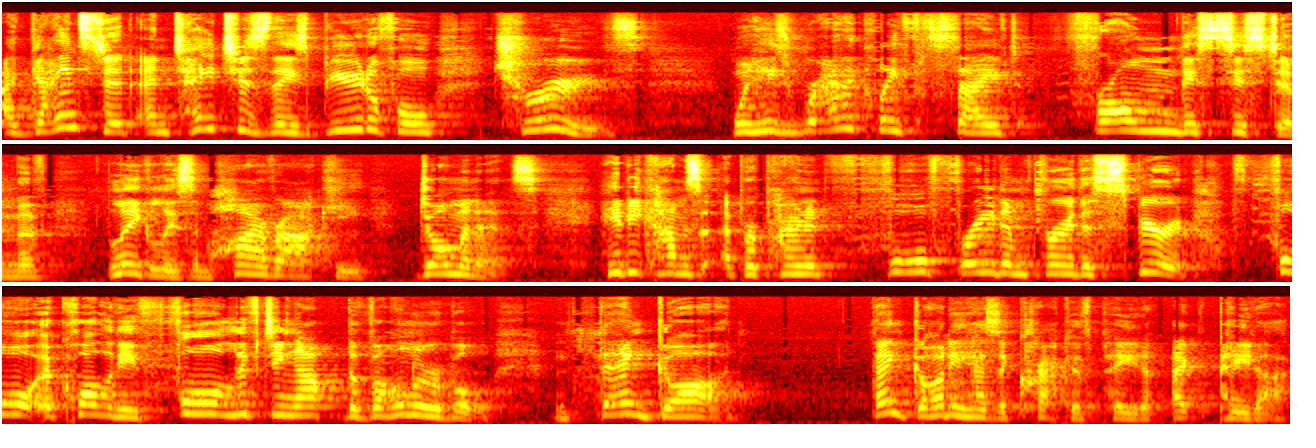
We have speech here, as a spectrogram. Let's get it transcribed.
against it and teaches these beautiful truths when he's radically saved from this system of legalism, hierarchy, dominance. He becomes a proponent for freedom through the Spirit, for equality, for lifting up the vulnerable. And thank God, thank God he has a crack of Peter, uh, Peter.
